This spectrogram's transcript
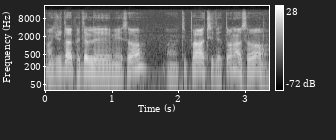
어, 유다 베들레헴에서 어, departed 떠나서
